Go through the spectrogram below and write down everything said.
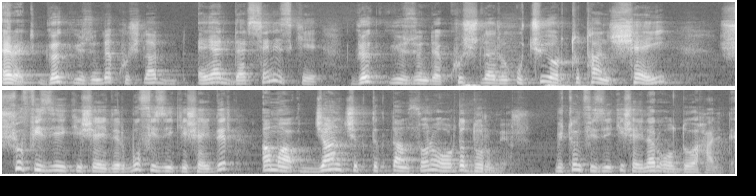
Evet, gökyüzünde kuşlar eğer derseniz ki gökyüzünde kuşları uçuyor tutan şey şu fiziki şeydir, bu fiziki şeydir ama can çıktıktan sonra orada durmuyor. Bütün fiziki şeyler olduğu halde.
